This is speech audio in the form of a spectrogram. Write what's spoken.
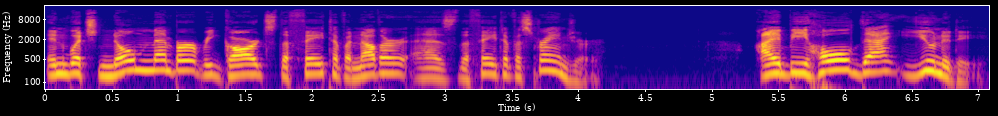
in which no member regards the fate of another as the fate of a stranger I behold that unity,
